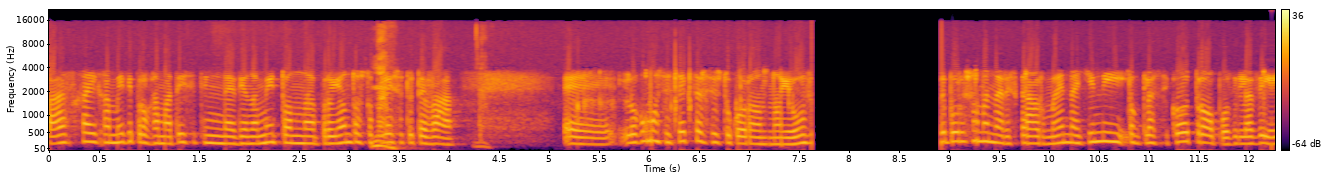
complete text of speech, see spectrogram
Πάσχα είχαμε ήδη προγραμματίσει την ε, διανομή των ε, προϊόντων στο Ναι. πλαίσιο του ΤΕΒΑ. Ε, λόγω όμως της έξαρσης του κορονοϊού δεν μπορούσαμε να ρισκάρουμε να γίνει τον κλασικό τρόπο, δηλαδή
